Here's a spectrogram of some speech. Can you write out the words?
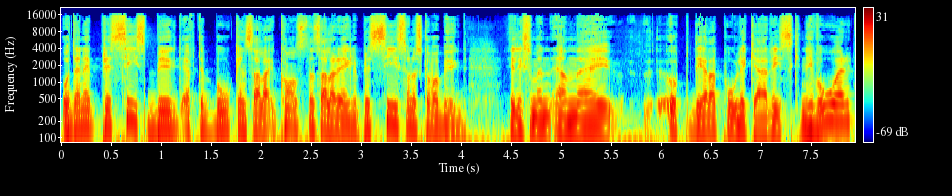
Och den är precis byggd efter bokens alla, konstens alla regler, precis som den ska vara byggd. Det är liksom en, en eh, uppdelad på olika risknivåer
